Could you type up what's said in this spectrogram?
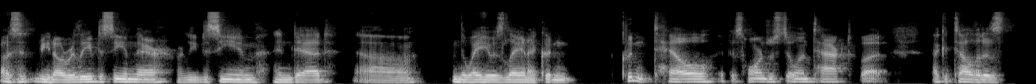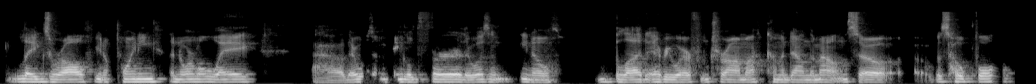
I was, you know, relieved to see him there, relieved to see him him dead. Uh, the way he was laying, I couldn't couldn't tell if his horns were still intact, but I could tell that his legs were all, you know, pointing a normal way. Uh, there wasn't mangled fur. There wasn't, you know, blood everywhere from trauma coming down the mountain. So I was hopeful.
